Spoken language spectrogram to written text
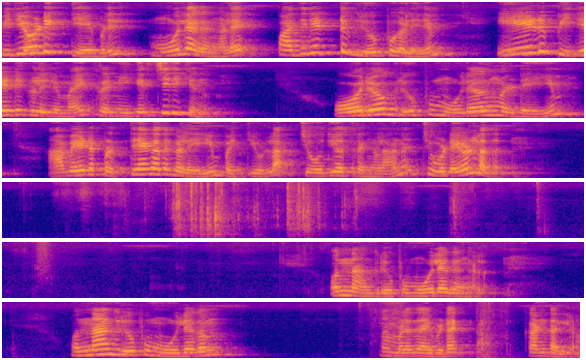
പീരിയോഡിക് ടേബിളിൽ മൂലകങ്ങളെ പതിനെട്ട് ഗ്രൂപ്പുകളിലും ഏഴ് പീരിയഡുകളിലുമായി ക്രമീകരിച്ചിരിക്കുന്നു. ഓരോ ഗ്രൂപ്പ് മൂലകങ്ങളുടെയും അവയുടെ പ്രത്യേകതകളെയും പറ്റിയുള്ള ചോദ്യോത്തരങ്ങളാണ് ചുവടെയുള്ളത്. ഒന്നാം ഗ്രൂപ്പ് മൂലകങ്ങൾ. ഒന്നാം ഗ്രൂപ്പ് മൂലകം നമ്മളിത് ഇവിടെ കണ്ടല്ലോ.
